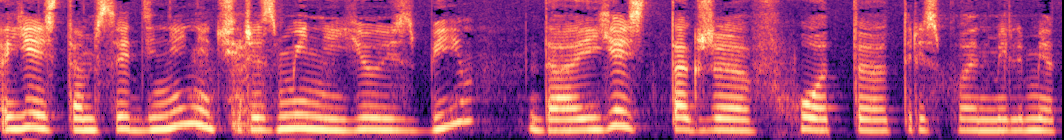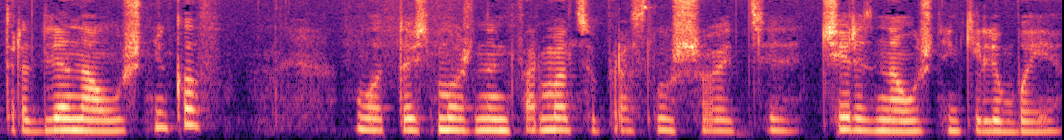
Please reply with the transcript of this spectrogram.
Есть там соединение через мини-USB, да, и есть также вход э, 3,5 мм для наушников. Вот, то есть можно информацию прослушивать э, через наушники любые.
